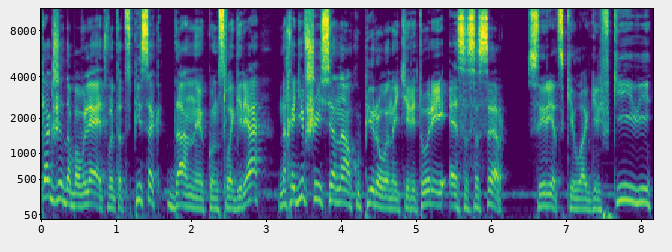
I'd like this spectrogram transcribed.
также добавляет в этот список данные концлагеря, находившиеся на оккупированной территории СССР. Сырецкий лагерь в Киеве,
